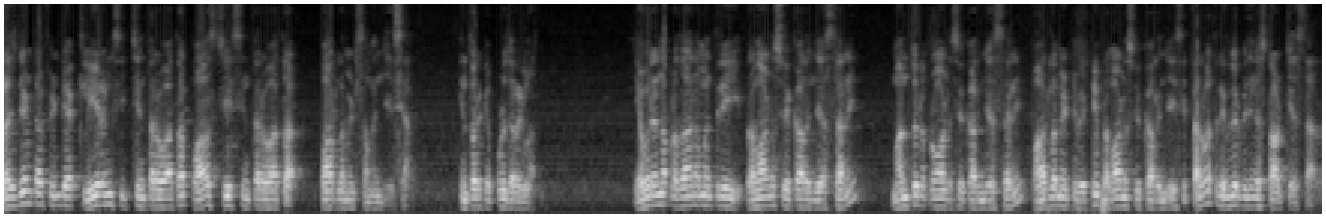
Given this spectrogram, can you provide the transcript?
ప్రెసిడెంట్ ఆఫ్ ఇండియా క్లియరెన్స్ ఇచ్చిన తర్వాత పాస్ చేసిన తర్వాత పార్లమెంట్ సమన్ చేశారు. ఇంతవరకు ఎప్పుడు జరగలేదు ఎవరైనా ప్రధానమంత్రి ప్రమాణ స్వీకారం చేస్తానే మంత్రుల ప్రమాణ స్వీకారం చేస్తానే పార్లమెంట్ పెట్టి ప్రమాణ స్వీకారం చేసి తర్వాత రెగ్యులర్ బిజినెస్ స్టార్ట్ చేస్తారు.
